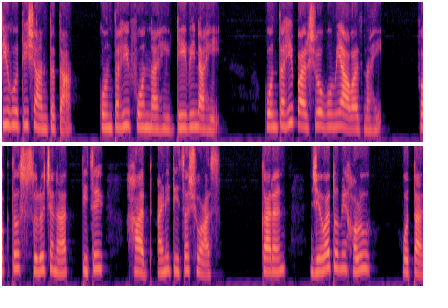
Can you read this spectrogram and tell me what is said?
ती होती शांतता. कोणताही फोन नाही टी व्ही नाही कोणताही पार्श्वभूमी आवाज नाही. फक्त सुलोचनात तिचे हात आणि तिचा श्वास. कारण जेव्हा तुम्ही हळू होतात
